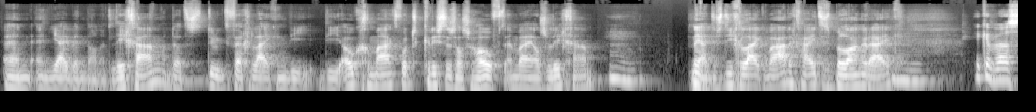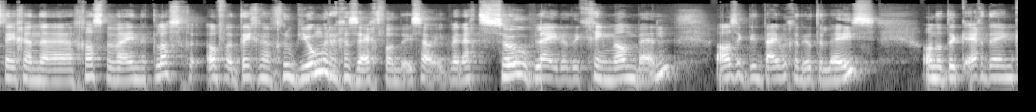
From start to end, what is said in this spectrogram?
En, en jij bent dan het lichaam. Dat is natuurlijk de vergelijking die, die ook gemaakt wordt. Christus als hoofd en wij als lichaam. Nou ja, dus die gelijkwaardigheid is belangrijk. Ik heb wel eens tegen een eh, gast bij mij in de klas, of tegen een groep jongeren gezegd van, ik ben echt zo blij dat ik geen man ben als ik dit bijbelgedeelte lees. Omdat ik echt denk,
